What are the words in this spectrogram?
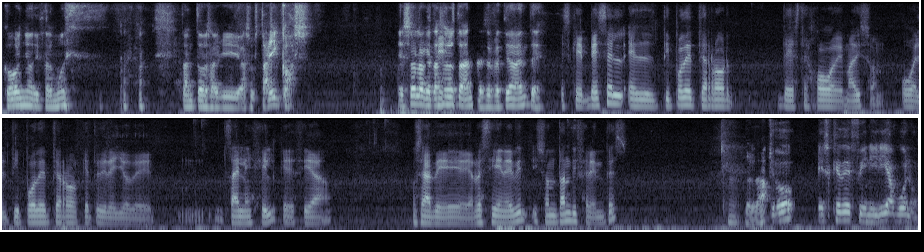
Coño, dice el Moody. Están todos aquí asustadicos. Eso es lo que te has Sí. asustado antes, efectivamente. Es que ves el, el tipo de terror de este juego de Madison o el tipo de terror que te diré yo de mm, Silent Hill que decía, o sea, de Resident Evil y son tan diferentes. ¿Verdad? Yo es que definiría, bueno,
